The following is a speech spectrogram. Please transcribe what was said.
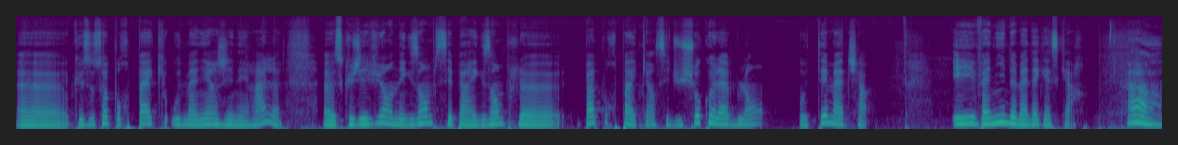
que ce soit pour Pâques ou de manière générale. ce que j'ai vu en exemple, c'est par exemple, pas pour Pâques, hein, c'est du chocolat blanc au thé matcha et vanille de Madagascar. Ah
